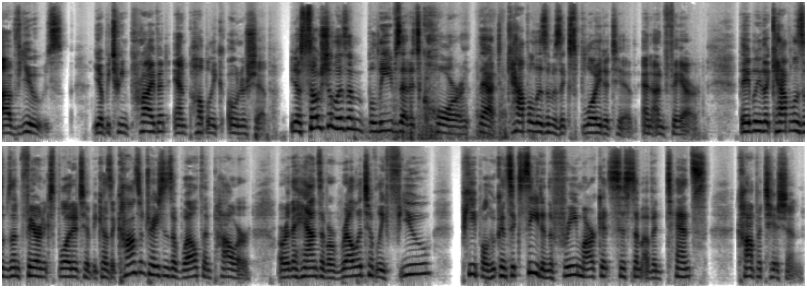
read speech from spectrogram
uh, views, you know, between private and public ownership. You know, socialism believes at its core that capitalism is exploitative and unfair. They believe that capitalism is unfair and exploitative because the concentrations of wealth and power are in the hands of a relatively few people who can succeed in the free market system of intense competition.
